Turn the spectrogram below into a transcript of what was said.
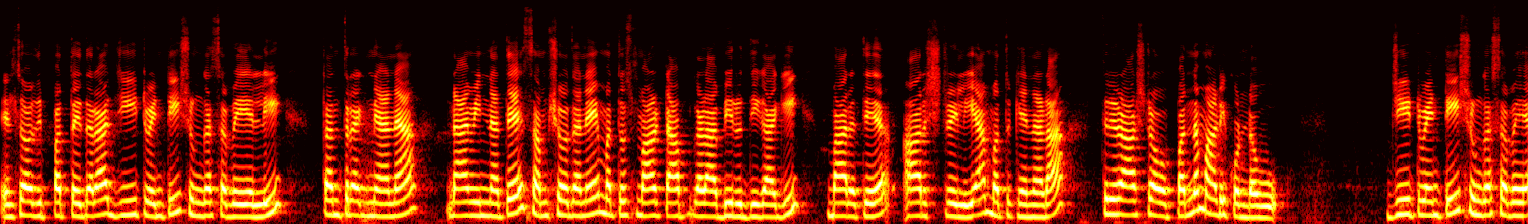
ಎರಡು ಸಾವಿರದ ಇಪ್ಪತ್ತೈದರ ಜಿ ಟ್ವೆಂಟಿ ಶೃಂಗಸಭೆಯಲ್ಲಿ ತಂತ್ರಜ್ಞಾನ, ನಾವೀನ್ಯತೆ, ಸಂಶೋಧನೆ ಮತ್ತು ಸ್ಮಾರ್ಟ್ ಆಪ್ಗಳ ಅಭಿವೃದ್ಧಿಗಾಗಿ ಭಾರತ, ಆಸ್ಟ್ರೇಲಿಯಾ ಮತ್ತು ಕೆನಡಾ ತ್ರಿರಾಷ್ಟ್ರ ಒಪ್ಪಂದ ಮಾಡಿಕೊಂಡವು. ಜಿ ಟ್ವೆಂಟಿ ಶೃಂಗಸಭೆಯ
